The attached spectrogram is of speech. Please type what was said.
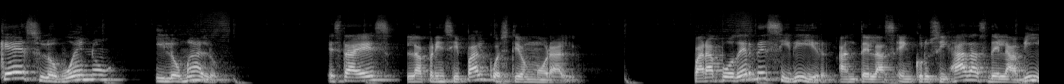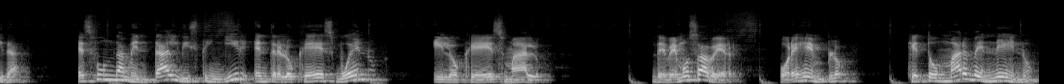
¿Qué es lo bueno y lo malo? Esta es la principal cuestión moral. Para poder decidir ante las encrucijadas de la vida, es fundamental distinguir entre lo que es bueno y lo que es malo. Debemos saber, por ejemplo, que tomar veneno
